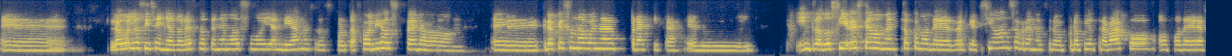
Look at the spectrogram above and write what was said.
eh, luego los diseñadores no tenemos muy al día nuestros portafolios, pero eh, creo que es una buena práctica el introducir este momento como de reflexión sobre nuestro propio trabajo o poder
